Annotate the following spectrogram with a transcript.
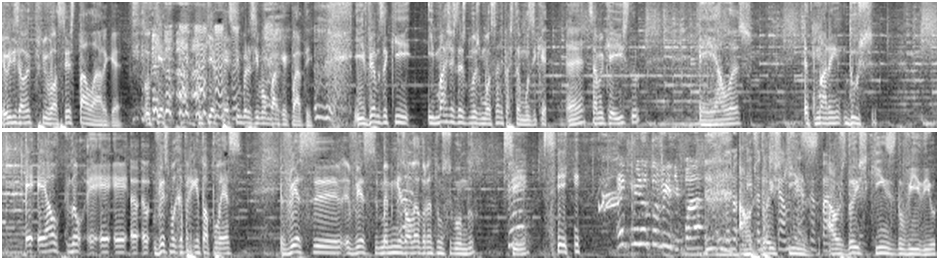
Eu inicialmente percebi você está à larga. O que é, o que é péssimo para si para um parque aquático. E vemos aqui imagens das duas moças. Para esta música. Hã? Sabem o que é isto? É elas a tomarem duche. É, é algo que não. É, é- é- é- vê-se uma rapariga em topless, vê-se vê maminhas ao léu durante um segundo. Sim, sim. Em que minuto o vídeo, pá? Não, Aos ainda não chegámos a essa 2.15 parte. aos 2.15 do vídeo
